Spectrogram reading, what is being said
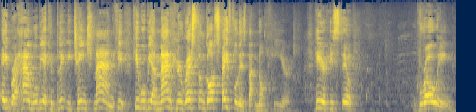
Abraham will be a completely changed man. He, he will be a man who rests on God's faithfulness, but not here. Here he's still growing.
